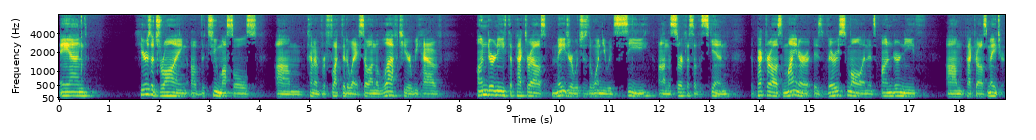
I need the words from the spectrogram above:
And here's a drawing of the two muscles um, kind of reflected away. So on the left here, we have underneath the pectoralis major, which is the one you would see on the surface of the skin, the pectoralis minor is very small and it's underneath um, the pectoralis major.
